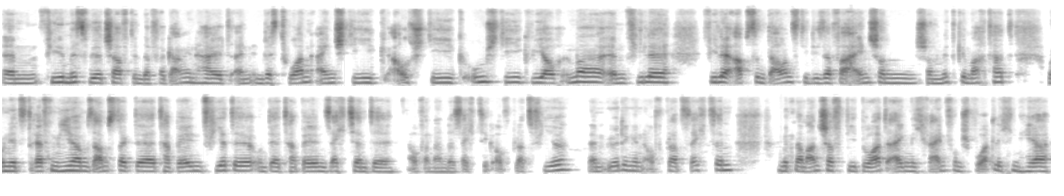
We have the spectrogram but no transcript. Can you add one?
ähm, viel Misswirtschaft in der Vergangenheit, ein Investoreneinstieg, Ausstieg, Umstieg, wie auch immer, ähm, viele, viele Ups und Downs, die dieser Verein schon, schon mitgemacht hat. Und jetzt treffen hier am Samstag der Tabellenvierte und der Tabellen 16. aufeinander, 60 auf Platz 4, ähm, Uerdingen auf Platz 16, mit einer Mannschaft, die dort eigentlich rein vom Sportlichen her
